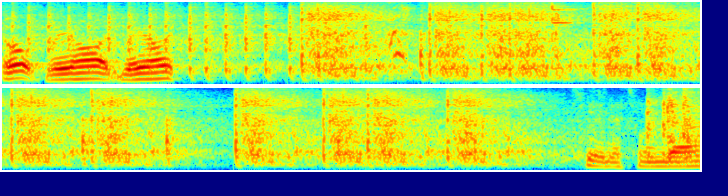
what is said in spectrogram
Oh, very hot, very hot. Okay, that's one down.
